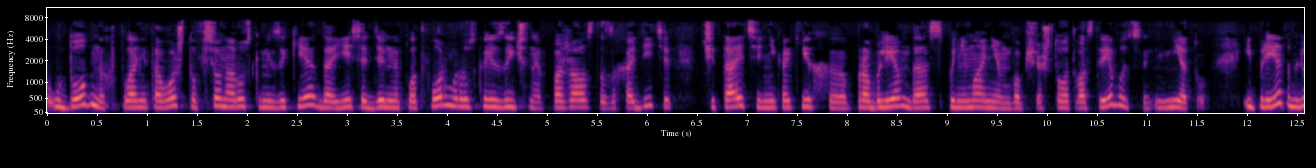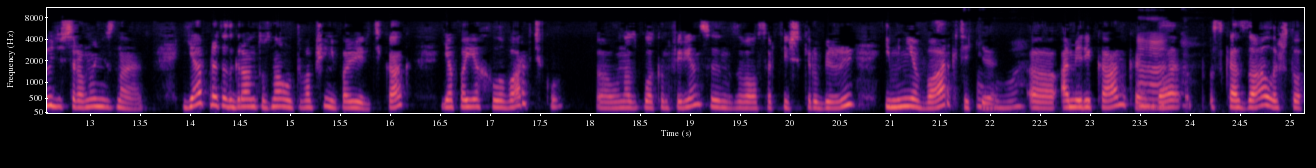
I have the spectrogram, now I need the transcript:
удобных в плане того, что все на русском языке, да, есть отдельная платформа русскоязычная, пожалуйста, заходите, читайте, никаких э, проблем, да, с пониманием вообще, что от вас требуется, нету. И при этом люди все равно не знают. Я про этот грант узнала, это вообще не поверите как. Я поехала в Арктику, у нас была конференция, называлась «Арктические рубежи», и мне в Арктике Ого. э, американка ага. да, сказала, что,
